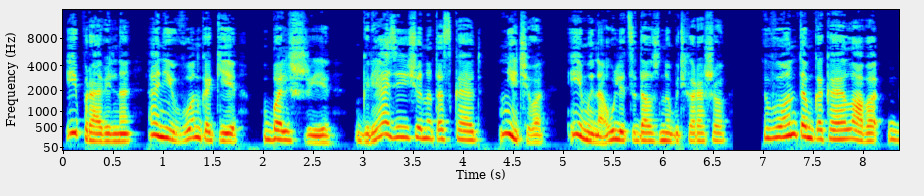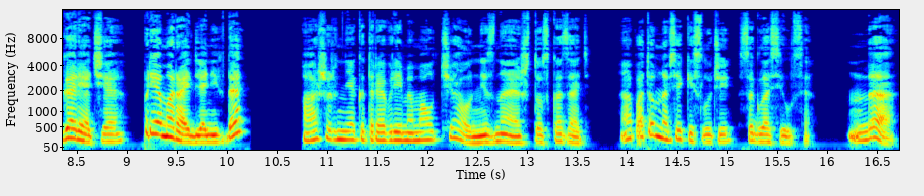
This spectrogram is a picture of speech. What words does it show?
И правильно, они вон какие большие. Грязи еще натаскают. Нечего, им и на улице должно быть хорошо. Вон там какая лава горячая. Прямо рай для них, да?» Ашер некоторое время молчал, не зная, что сказать, а потом на всякий случай согласился. «Да».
